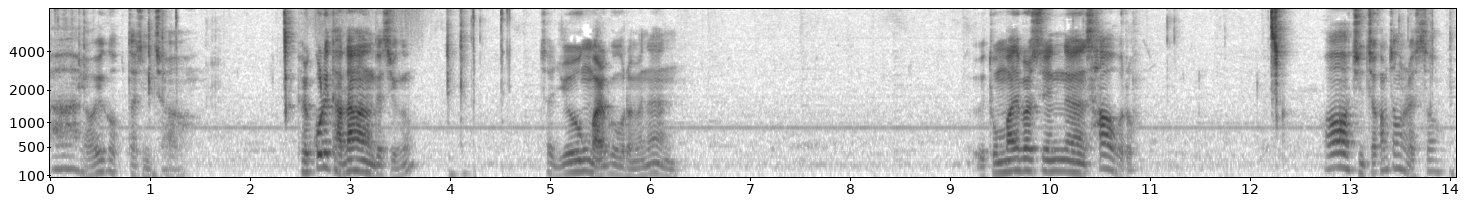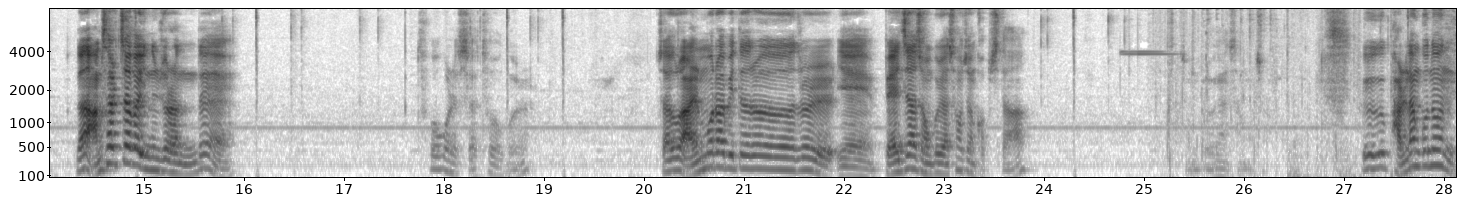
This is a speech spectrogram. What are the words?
아 여의가 없다 진짜. 별꼴이 다 당하는데 지금? 자 유혹 말고 그러면은 돈 많이 벌 수 있는 사업으로. 아 진짜 깜짝 놀랐어. 난 암살자가 있는 줄 알았는데 투옥을 했어요 투옥을. 자 그리고 알모라비드를 예 베자 정보위원 성전 겁시다. 정보위원 성전. 그, 그 반란군은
